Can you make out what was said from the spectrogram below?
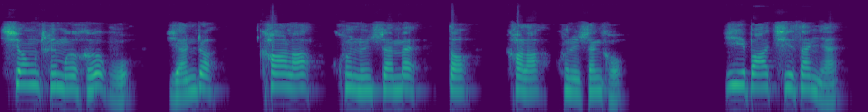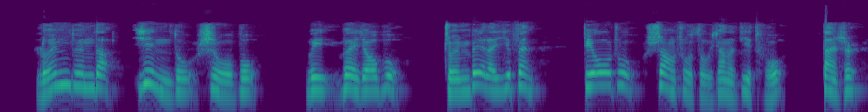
香沉摩河谷沿着喀拉昆仑山脉到喀拉昆仑山口。一八七三年，伦敦的印度事务部为外交部准备了一份标注上述走向的地图，但是。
